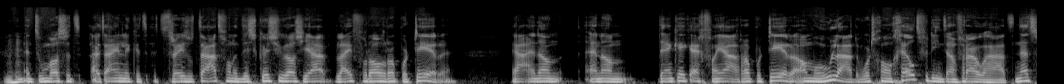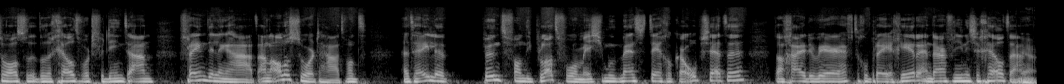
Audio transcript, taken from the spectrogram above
Mhm. En toen was het uiteindelijk het, het resultaat van de discussie was... ja, blijf vooral rapporteren. Ja, en dan, en dan denk ik echt van ja, rapporteren, allemaal hoela. Er wordt gewoon geld verdiend aan vrouwenhaat. Net zoals er geld wordt verdiend aan vreemdelingenhaat, aan alle soorten haat. Want het hele punt van die platform is, je moet mensen tegen elkaar opzetten. Dan ga je er weer heftig op reageren en daar verdienen ze geld aan. Ja.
